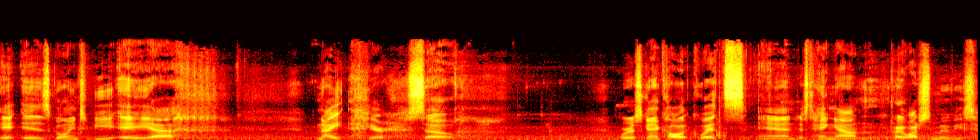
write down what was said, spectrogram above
it is going to be a uh, night here. So we're just to call it quits and just hang out and probably watch some movies.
